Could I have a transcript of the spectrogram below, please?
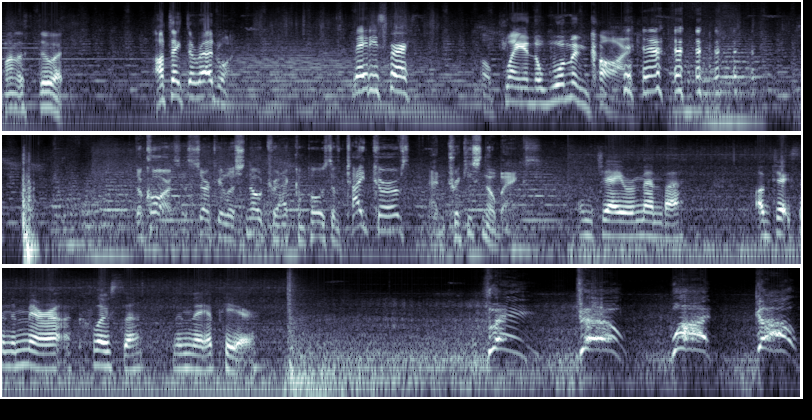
Come on, let's do it. I'll take the red one. Ladies first. Oh, playing the woman card. The course, is a circular snow track composed of tight curves and tricky snowbanks. And Jay, remember, objects in the mirror are closer than they appear. Three, two, one, go!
